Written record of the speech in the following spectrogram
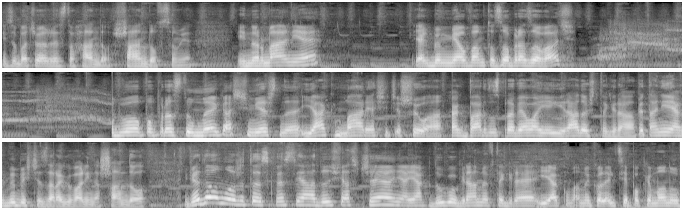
i zobaczyła, że jest to Hando, Shando w sumie. I normalnie, jakbym miał wam to zobrazować, było po prostu mega śmieszne, jak Maria się cieszyła, jak bardzo sprawiała jej radość ta gra. Pytanie, jak wy byście zareagowali na Shando? Wiadomo, że to jest kwestia doświadczenia, jak długo gramy w tę grę i jaką mamy kolekcję Pokémonów.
